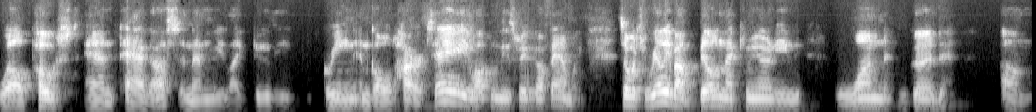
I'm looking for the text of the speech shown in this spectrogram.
will post and tag us, and then we like do the green and gold hearts. Hey, welcome to the Oswego family. So it's really about building that community one good um,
